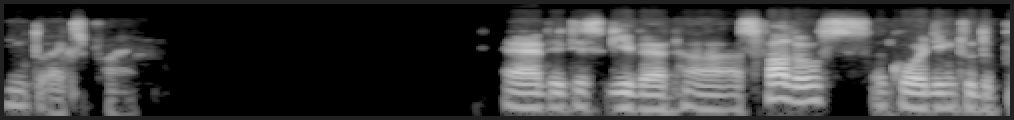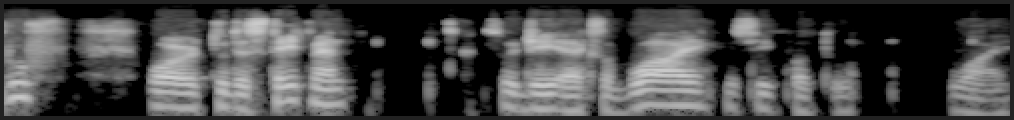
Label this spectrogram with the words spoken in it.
into X prime. And it is given uh, as follows, according to the proof or to the statement. So Jx of y is equal to y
